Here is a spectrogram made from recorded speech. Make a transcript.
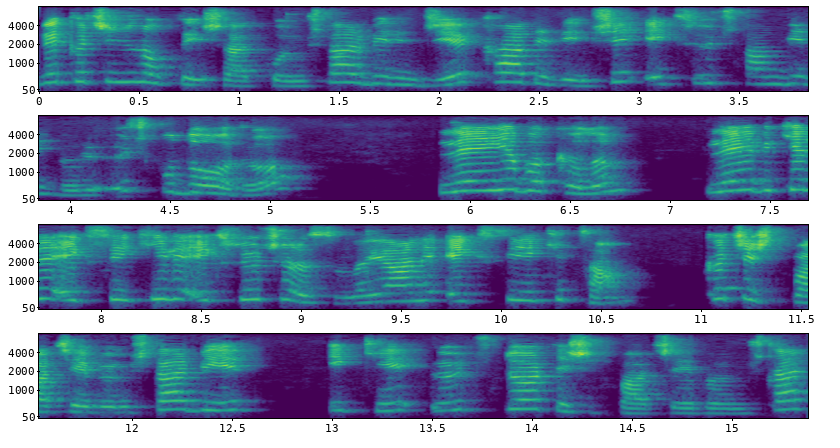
Ve kaçıncı noktaya işaret koymuşlar? Birinciye. K dediğim şey eksi 3 tam 1 bölü 3. Bu doğru. L'ye bakalım. L bir kere eksi 2 ile eksi 3 arasında. Yani eksi 2 tam. Kaç eşit parçaya bölmüşler? 1, 2, 3, 4 eşit parçaya bölmüşler.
